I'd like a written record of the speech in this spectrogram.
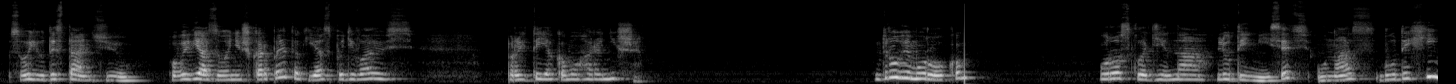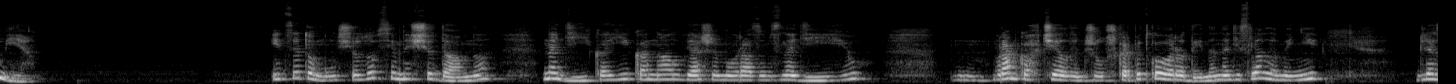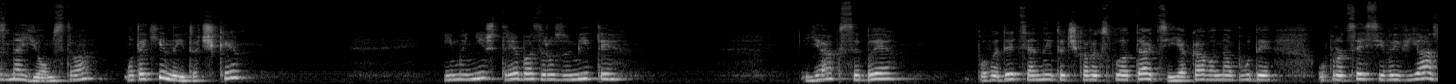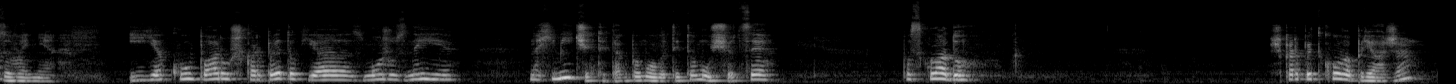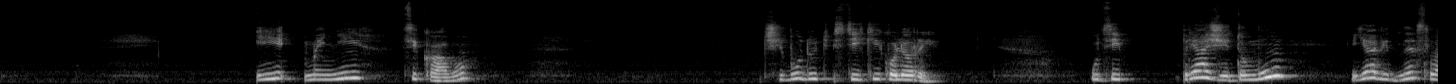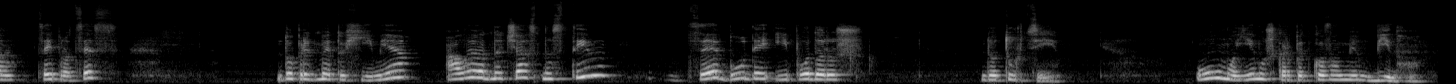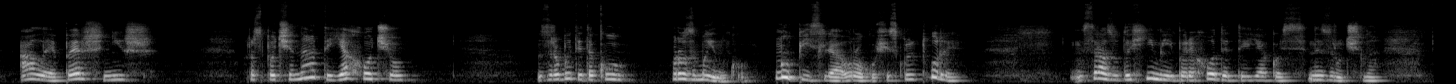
свою дистанцію по вив'язуванні шкарпеток, я сподіваюся, пройти якомога раніше. Другим уроком у розкладі на лютий місяць у нас буде хімія. І це тому, що зовсім нещодавно Надійка, її канал в'яжемо разом з Надією. В рамках челенджу Шкарпеткова родина надіслала мені для знайомства отакі ниточки. І мені ж треба зрозуміти, як себе поведе ця ниточка в експлуатації, яка вона буде у процесі вив'язування, і яку пару шкарпеток я зможу з неї нахімічити, так би мовити, тому що це по складу шкарпеткова пряжа. І мені цікаво, чи будуть стійкі кольори. У цій пряжі, тому я віднесла цей процес до предмету хімія, але одночасно з тим це буде і подорож до Турції у моєму шкарпетковому бінго. Але перш ніж розпочинати, я хочу зробити таку розминку. Ну, після уроку фізкультури. Зразу до хімії переходити якось незручно.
